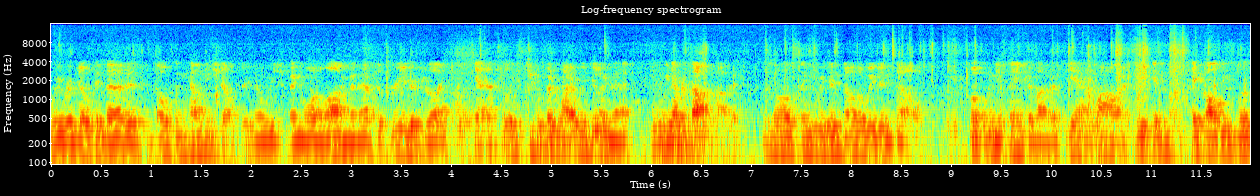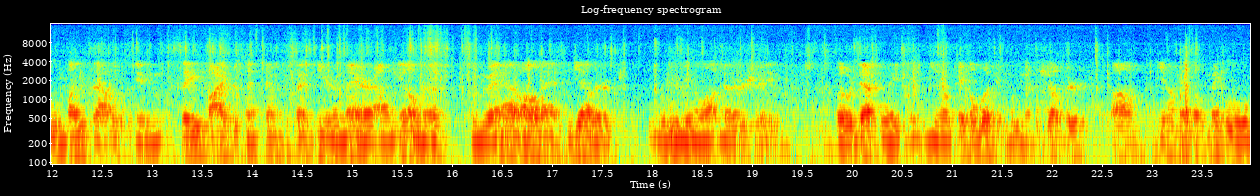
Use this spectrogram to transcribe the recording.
We were guilty of that at Oakland County Shelter, you know, we've been going along, and after three years, we're like, yeah, that's really stupid, why are we doing that? We never thought about it. It was one of those things we didn't know that we didn't know. But when you think about it, yeah, wow, if we can take all these little bites out and save five percent, ten percent here and there on illness, when you add all that together, we're gonna be in a lot better shape. So definitely, you know, take a look at movement shelter. Um, you know, make a, make a little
